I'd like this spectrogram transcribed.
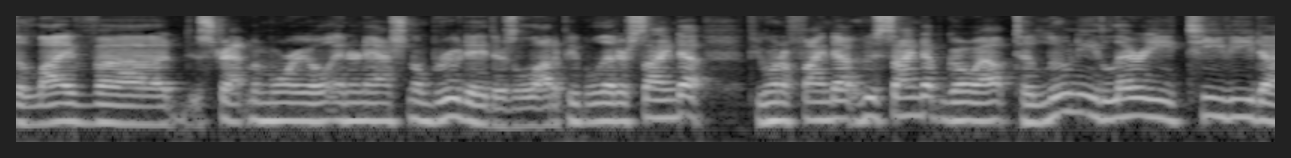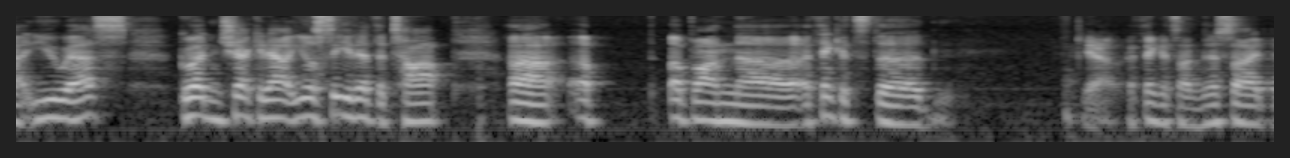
the live uh, Strat Memorial International Brew Day. There's a lot of people that are signed up. If you want to find out who signed up, go out to looneylarrytv.us. Go ahead and check it out. You'll see it at the top. Uh, up up on uh, I think it's the yeah, I think it's on this side.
